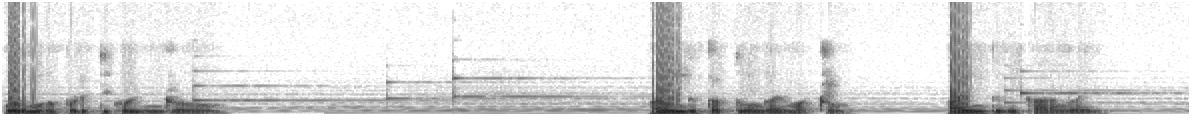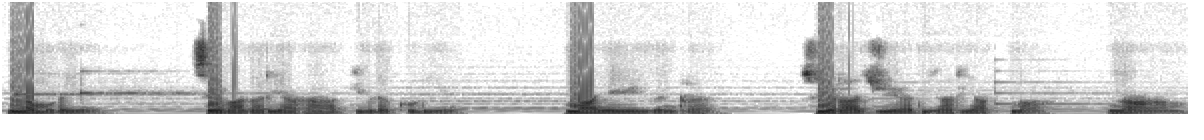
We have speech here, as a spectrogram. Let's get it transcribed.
ஒருமுகப்படுத்திக் கொள்கின்றோம். ஐந்து தத்துவங்கள் மற்றும் ஐந்து விகாரங்களை நம்முடைய சேவாதாரியாக ஆக்கிவிடக்கூடிய மாயையை வென்ற சுயராஜ்ய அதிகாரி ஆத்மா நாம்.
